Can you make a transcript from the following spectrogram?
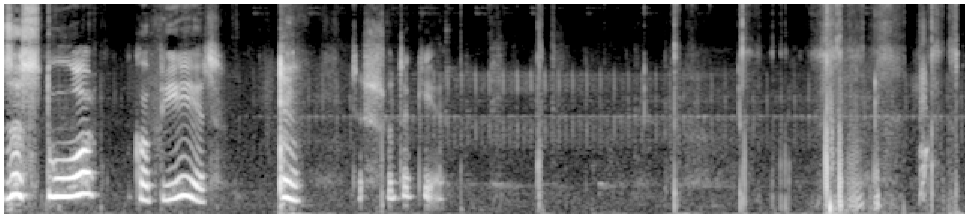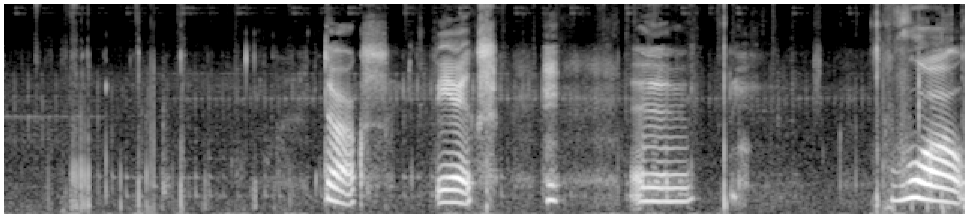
За сто? Капець. Це що таке? Такс. Текс. Е, Вау!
